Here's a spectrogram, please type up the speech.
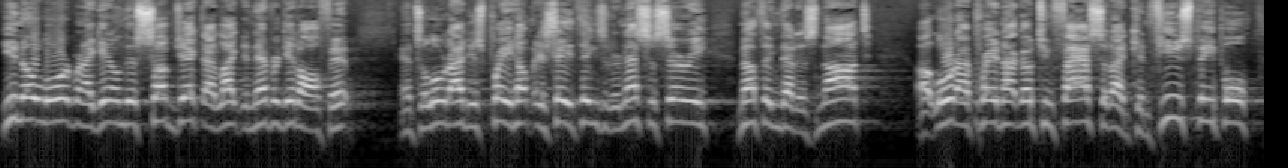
You know, Lord, when I get on this subject, I'd like to never get off it. And so, Lord, I just pray, help me to say things that are necessary, nothing that is not. Uh, Lord, I pray not go too fast that I'd confuse people.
